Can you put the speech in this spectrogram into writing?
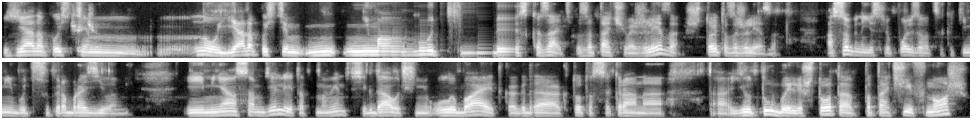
Я, допустим, Чуть-чуть. ну, я, допустим, не могу тебе сказать, затачивая железо, что это за железо. Особенно если пользоваться какими-нибудь суперабразивами. И меня на самом деле этот момент всегда очень улыбает, когда кто-то с экрана YouTube или что-то, поточив нож,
